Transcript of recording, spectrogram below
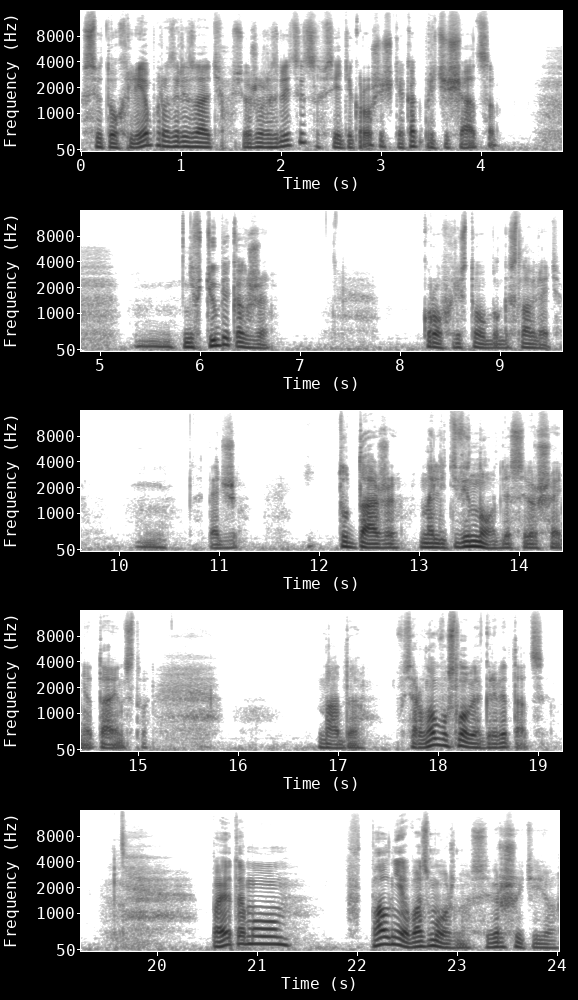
святой хлеб разрезать, все же разлетится, все эти крошечки, а как причащаться? Не в тюбиках же кровь Христова благословлять. Опять же, туда же налить вино для совершения таинства. Надо все равно в условиях гравитации. Поэтому вполне возможно совершить ее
